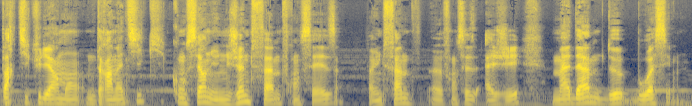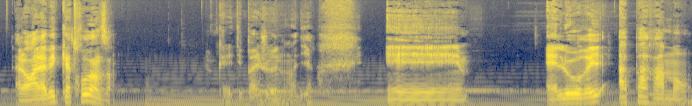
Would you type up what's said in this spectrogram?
particulièrement dramatique concerne une jeune femme française, enfin une femme euh, française âgée, Madame de Boisséon. Alors elle avait 80 ans, donc elle n'était pas jeune, on va dire, et elle aurait apparemment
